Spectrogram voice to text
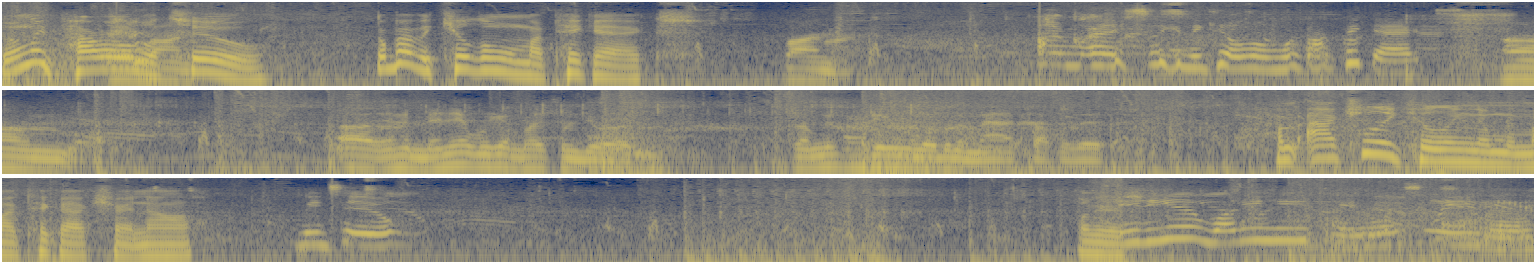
They're only power Hey, level Ron. 2. I'll probably kill them with my pickaxe. Fun. I'm actually gonna kill them with my pickaxe. Um, uh, in a minute we can play some Europe. So I'm just doing a little bit of math off of this. I'm actually killing them with my pickaxe right now. Me too. Look at this. Idiot, why do you need me? What's the ammo?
